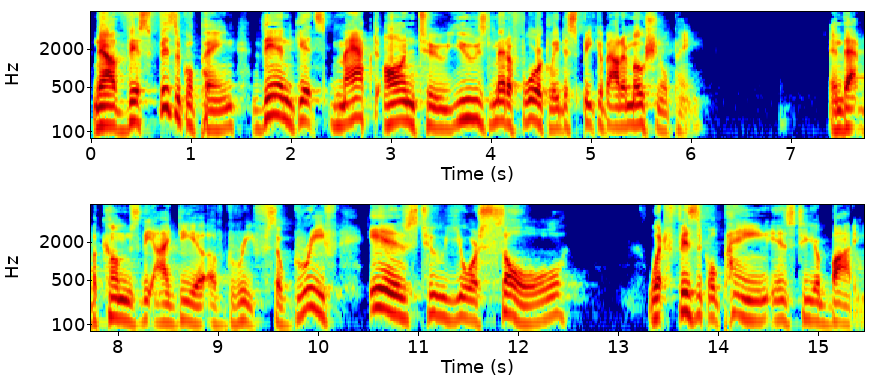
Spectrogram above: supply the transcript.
Now, this physical pain then gets mapped onto, used metaphorically to speak about emotional pain. And that becomes the idea of grief. So, grief is to your soul what physical pain is to your body.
